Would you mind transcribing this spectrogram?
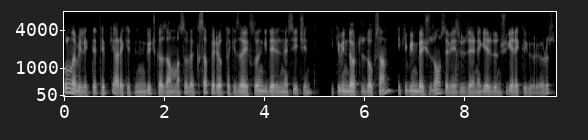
Bununla birlikte tepki hareketinin güç kazanması ve kısa periyottaki zayıflığın giderilmesi için 2490-2510 seviyesi üzerine geri dönüşü gerekli görüyoruz.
